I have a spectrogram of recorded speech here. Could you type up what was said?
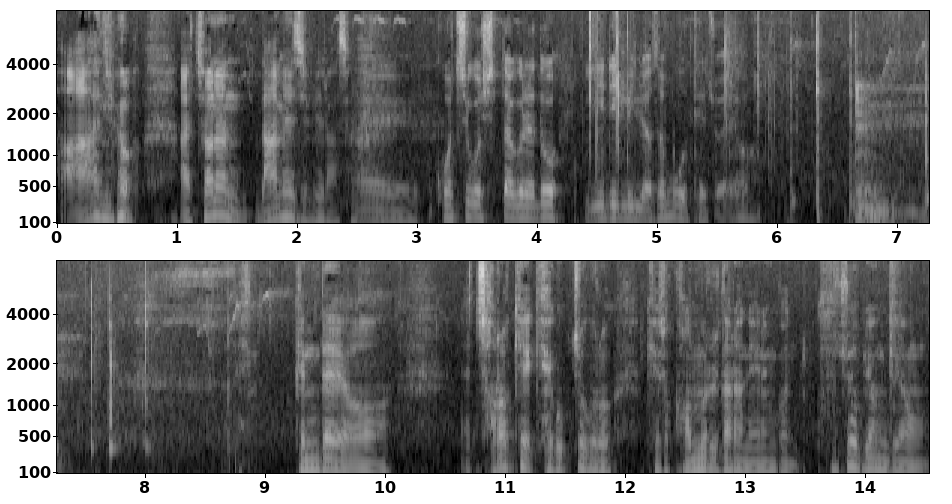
아니요. 아, 저는 남의 집이라서. 에이, 고치고 싶다 그래도 일이 밀려서 못 해줘요. 근데요. 저렇게 계곡 쪽으로 계속 건물을 달아내는 건 구조 변경.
